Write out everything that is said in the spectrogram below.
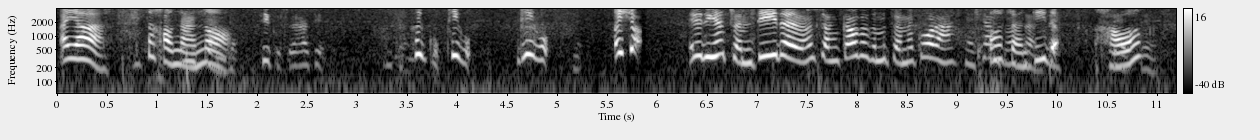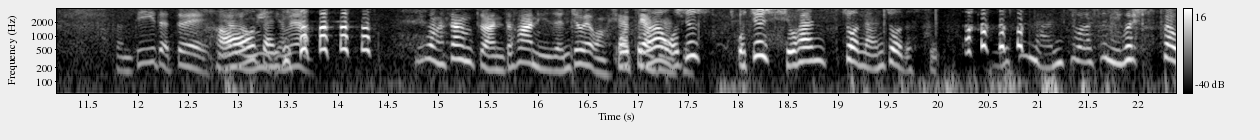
哎呀，这好难哦！屁股坐下去，屁股屁股屁股，哎呦，哎，你看转低的，转高的怎么转得过来？哦，转低的，好哦，转低的，对，好，转低。你往上转的话，你人就会往下掉。我就我就喜欢做难做的事，不是难做，是你会受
